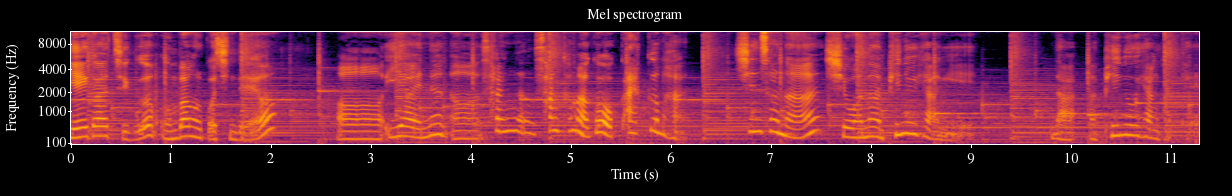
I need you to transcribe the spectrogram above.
얘가 지금 은방울꽃인데요. 어, 이 아이는 어, 상, 상큼하고 깔끔한 신선한 시원한 비누향이 나 아, 비누향 같아요.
